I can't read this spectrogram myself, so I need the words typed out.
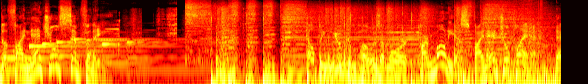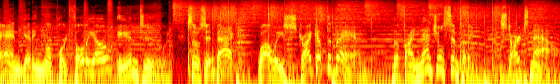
The Financial Symphony. Helping you compose a more harmonious financial plan and getting your portfolio in tune. So sit back while we strike up the band. The Financial Symphony starts now.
